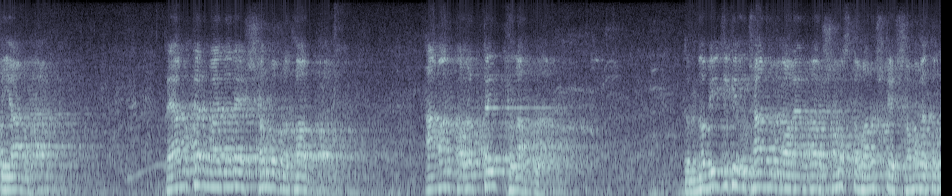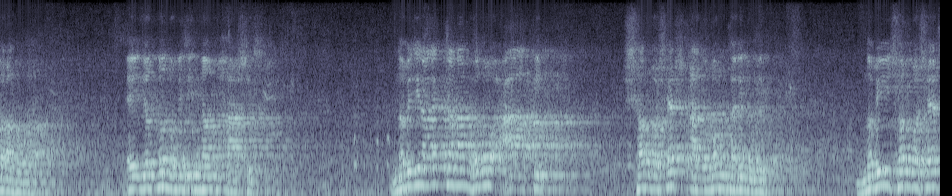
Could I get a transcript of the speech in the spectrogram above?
কিয়ামা। কিয়ামতের ময়দানে সর্বপ্রথম আমার কবরটাই খোলা হবে। তো নবীজিকে উঠানোর পর একবার সমস্ত মানুষকে সমবেত করা হবে। এই জন্য নবীজির নাম হাসির নবীজির আরেকটা নাম হলো আকিব সর্বশেষ আগমনকারী নবী। নবী সর্বশেষ,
